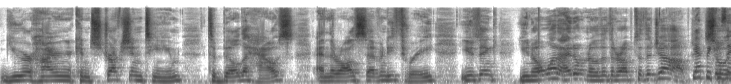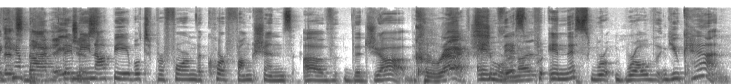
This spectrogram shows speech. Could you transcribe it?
you're hiring a construction team to build a house and they're all seventy three, you think you know what I don't know that they're up to the job. Yeah, because so they that's can't. not they may not be able to perform the core functions of the job. correct. In Sure, this and I- in this role, you can.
